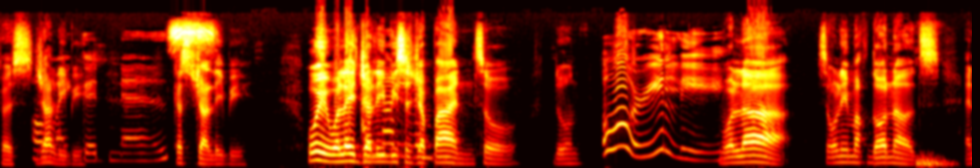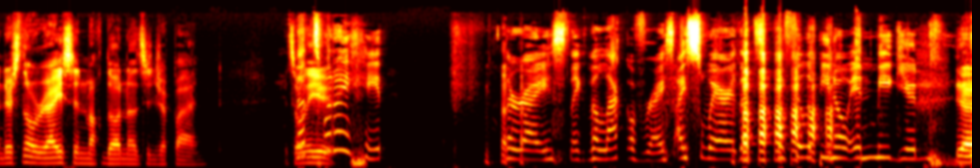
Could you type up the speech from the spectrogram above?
Cause Oh Jollibee. goodness. Cause Jollibee. Uy, walay Jollibee not sa even- Japan. So, don't. Oh really? Wala. It's only McDonald's. And there's no rice in McDonald's in Japan. It's That's only. what I hate. The rice, like the lack of rice. I swear, that's the Filipino in me, yun. yeah,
